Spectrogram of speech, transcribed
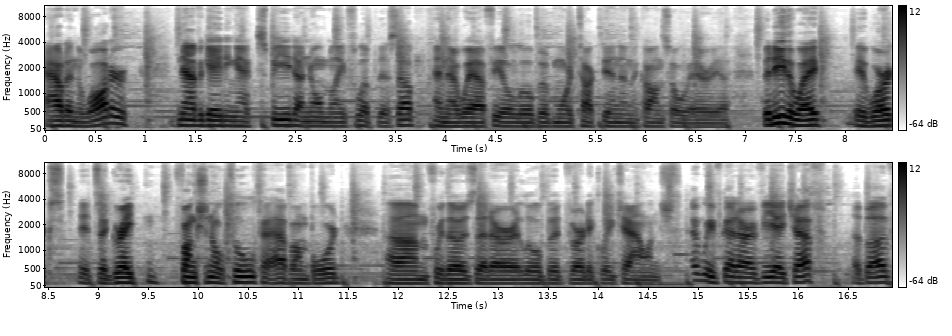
out in the water, navigating at speed, I normally flip this up and that way I feel a little bit more tucked in in the console area. But either way, it works. It's a great functional tool to have on board um, for those that are a little bit vertically challenged. We've got our VHF above.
